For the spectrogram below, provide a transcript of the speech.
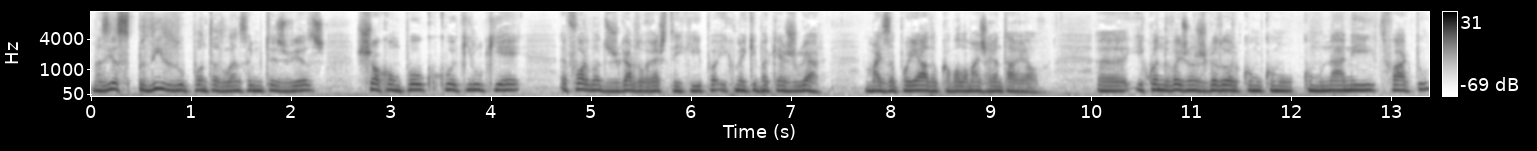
mas esse pedido do ponta de lança muitas vezes choca um pouco com aquilo que é a forma de jogar do resto da equipa e como a equipa quer jogar, mais apoiada, com a bola mais renta à relva. Uh, e quando vejo um jogador como, como, como Nani, de facto,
